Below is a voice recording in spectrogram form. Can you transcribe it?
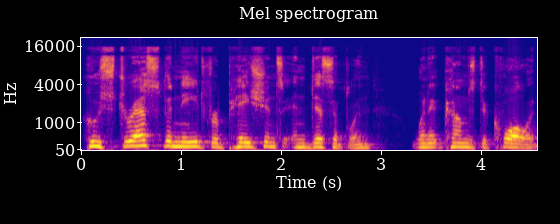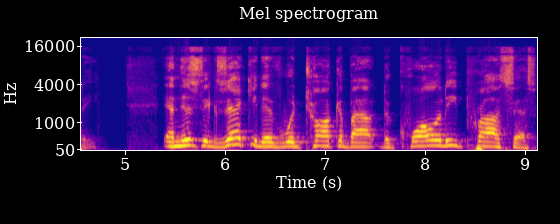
who stressed the need for patience and discipline when it comes to quality. And this executive would talk about the quality process.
